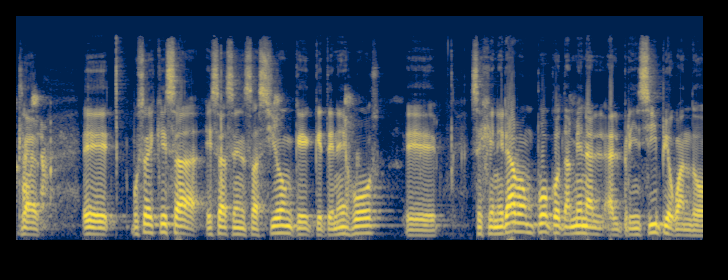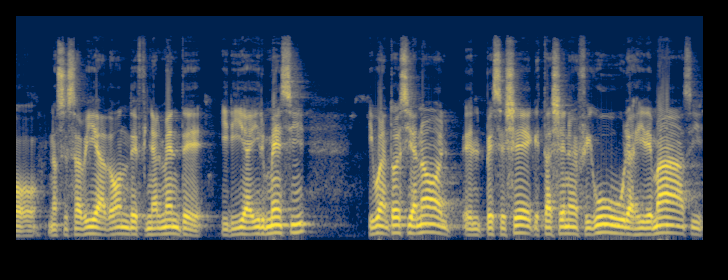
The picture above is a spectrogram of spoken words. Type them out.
claro. Eh, vos sabés que esa, esa sensación que, que tenés vos eh, se generaba un poco también al, al, principio cuando no se sabía dónde finalmente iría a ir Messi. Y bueno, entonces decía, no, el, el PSG que está lleno de figuras y demás. Y,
